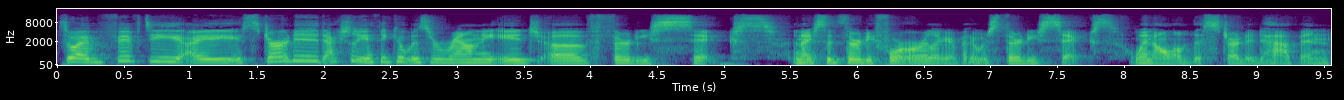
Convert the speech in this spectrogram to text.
So I'm 50. I started actually, I think it was around the age of 36. And I said 34 earlier, but it was 36 when all of this started to happen.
